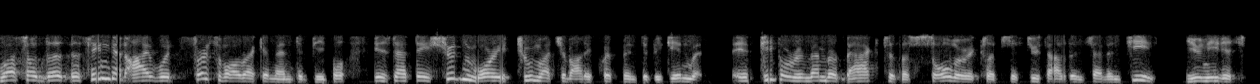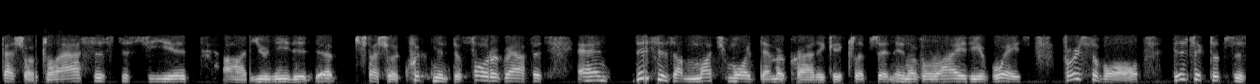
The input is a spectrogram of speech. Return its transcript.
Well, so the, the thing that I would first of all recommend to people is that they shouldn't worry too much about equipment to begin with. If people remember back to the solar eclipse of 2017, you needed special glasses to see it, uh, you needed uh, special equipment to photograph it, and this is a much more democratic eclipse in, in a variety of ways. First of all, this eclipse is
